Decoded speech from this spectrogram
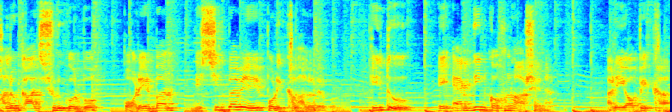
ভালো কাজ শুরু করব পরের বার নিশ্চিতভাবে পরীক্ষা ভালো দেব। কিন্তু এই একদিন কখনো আসে না। আর এই অপেক্ষা,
